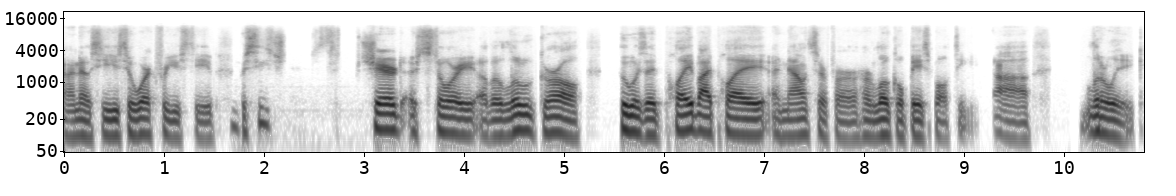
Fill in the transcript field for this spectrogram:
I know she used to work for you, Steve, mm. but she sh- shared a story of a little girl who was a play-by-play announcer for her local baseball team, uh, Little League.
